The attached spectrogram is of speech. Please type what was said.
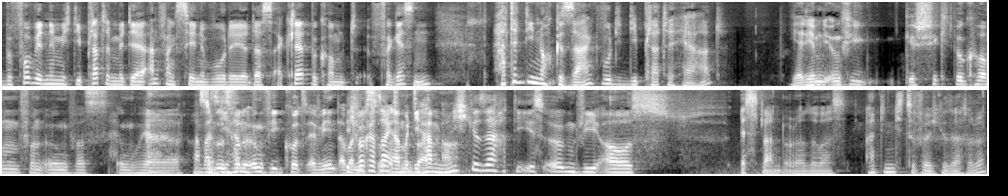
bevor wir nämlich die Platte mit der Anfangsszene, wo der das erklärt bekommt, vergessen, hatte die noch gesagt, wo die die Platte her hat? Ja, die haben die irgendwie geschickt bekommen von irgendwas irgendwoher. ja. aber also die es wurde haben- irgendwie kurz erwähnt, aber ich wollte gerade so, sagen, aber die sagt, haben ah, nicht gesagt, die ist irgendwie aus Estland oder sowas. Hat die nicht zufällig gesagt, oder?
